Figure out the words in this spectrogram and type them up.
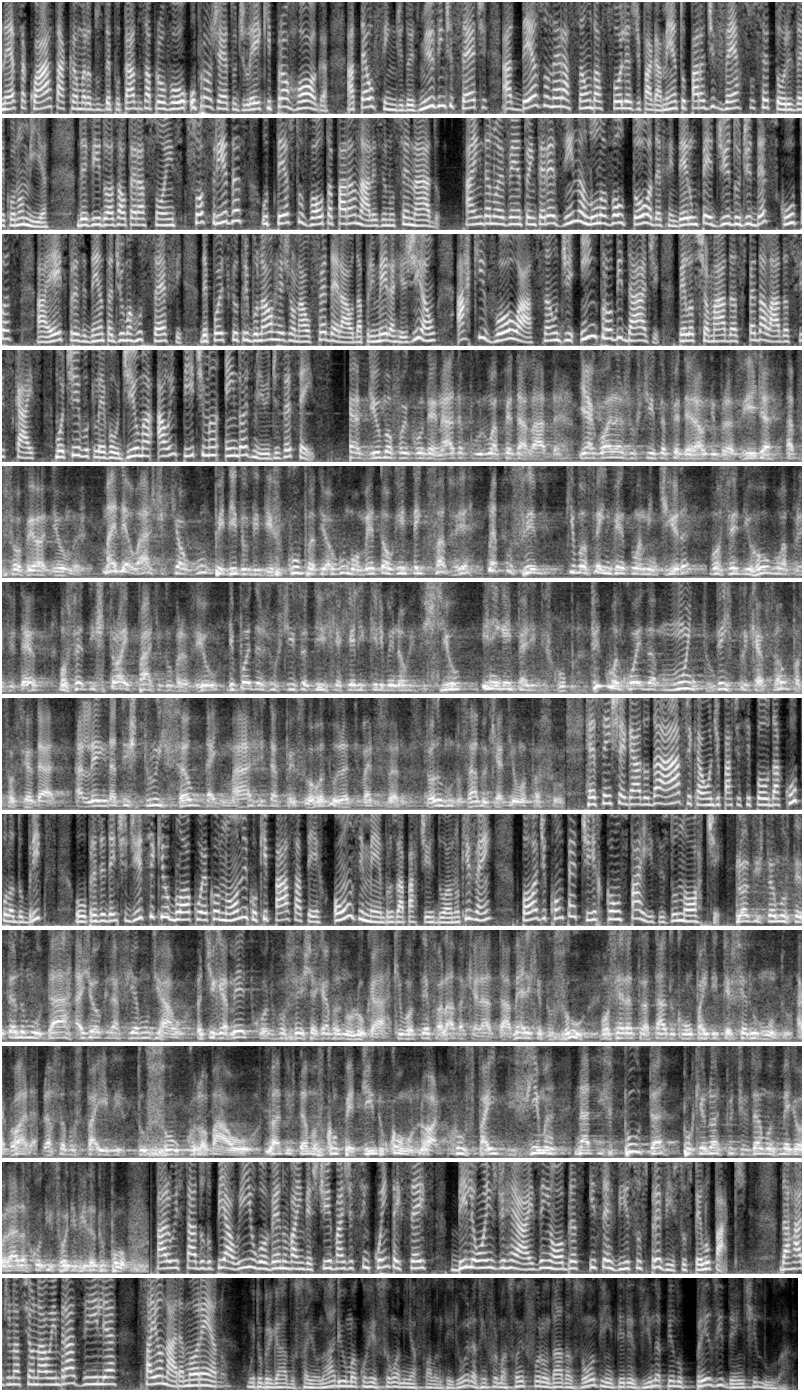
Nessa quarta, a Câmara dos Deputados aprovou o projeto de lei que prorroga até o fim de 2027 a desoneração das folhas de pagamento para diversos setores da economia. Devido às alterações sofridas, o texto volta para análise no Senado. Ainda no evento em Teresina, Lula voltou a defender um pedido de desculpas à ex-presidenta Dilma Rousseff, depois que o Tribunal Regional Federal da Primeira Região arquivou a ação de improbidade pelas chamadas pedaladas fiscais, motivo que levou Dilma ao impeachment em 2016. A Dilma foi condenada por uma pedalada e agora a Justiça Federal de Brasília absolveu a Dilma. Mas eu acho que algum pedido de desculpas, em algum momento, alguém tem que fazer. Não é possível que você inventa uma mentira, você derruba uma presidenta, você destrói parte do Brasil, depois a justiça diz que aquele crime não existiu e ninguém pede desculpa. Fica uma coisa muito sem explicação para a sociedade, além da destruição da imagem das pessoas durante vários anos. Todo mundo sabe o que a Dilma passou. Recém-chegado da África, onde participou da cúpula do BRICS, o presidente disse que o bloco econômico, que passa a ter 11 membros a partir do ano que vem, pode competir com os países do norte. Nós estamos tentando mudar a geografia mundial. Antigamente, quando você chegava num lugar que você falava que era da América do Sul, você era tratado como um país de terceiro mundo. Agora, nós somos países do Sul global. Nós estamos competindo com o Norte, com os países de cima, na disputa porque nós precisamos melhorar as condições de vida do povo. Para o estado do Piauí, o governo vai investir mais de 56 bilhões de reais em obras e serviços previstos pelo PAC. Da Rádio Nacional em Brasília, Sayonara Moreno. Muito obrigado, Sayonara. E uma correção à minha fala anterior: as informações foram dadas ontem em Teresina pelo presidente Lula.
